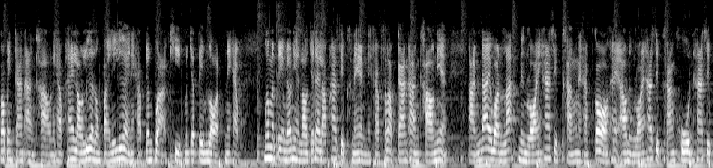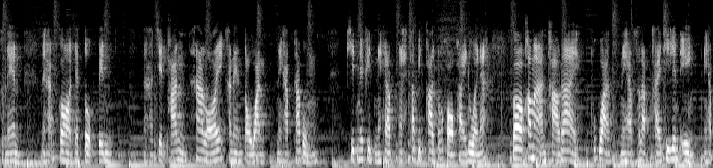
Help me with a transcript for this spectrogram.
ก็เป็นการอ่านข่าวนะครับ ให้เราเลื่อนลงไปเรื่อยๆนะครับ จนกว่าขีดมันจะเต็มหลอดนะครับ เมื่อมันเต็มแล้วเนี่ยเราจะได้รับ 50 คะแนนนะครับสำหรับการอ่านข่าวเนี่ยอ่านได้วันละ 150 ครั้งนะครับ ก็ให้เอา 150 ครั้งคูณ 50 คะแนนนะครับ ก็จะตกเป็น7,500 คะแนนต่อวันนะครับ ถ้าผมคิดไม่ผิดนะครับ ถ้าผิดพลาดก็ขออภัยด้วยนะ ก็เข้ามาอ่านข่าวได้ทุกวันนะครับสำหรับใครที่เล่นเองนะครับ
